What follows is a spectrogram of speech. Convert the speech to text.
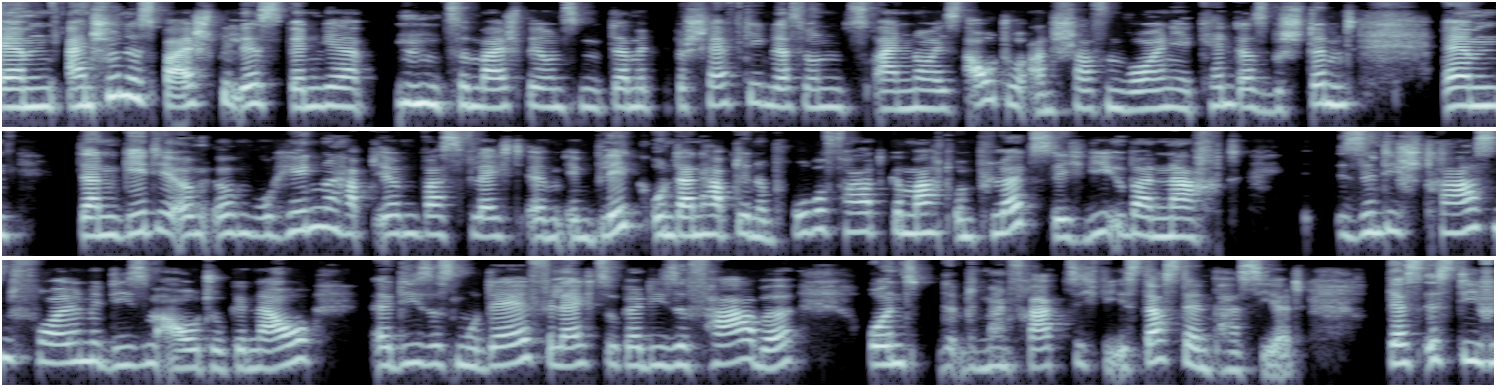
Ähm, ein schönes Beispiel ist, wenn wir zum Beispiel uns damit beschäftigen, dass wir uns ein neues Auto anschaffen wollen. Ihr kennt das bestimmt. Ähm, dann geht ihr irgendwo hin, habt irgendwas vielleicht ähm, im Blick und dann habt ihr eine Probefahrt gemacht und plötzlich, wie über Nacht, sind die Straßen voll mit diesem Auto, genau äh, dieses Modell, vielleicht sogar diese Farbe. Und man fragt sich, wie ist das denn passiert? Das ist die,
